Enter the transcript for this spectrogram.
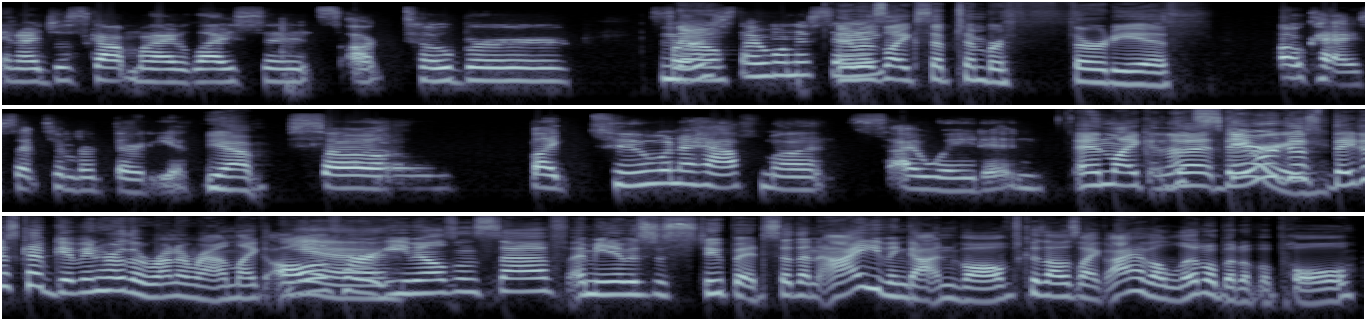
and I just got my license October 1st, No, I want to say. it was like September 30th. okay, September 30th. Yeah. So, like two and a half months I waited. And like And the, that's they were just they just kept giving her the runaround, like all of her emails and stuff. I mean, it was just stupid. So then I even got involved because I was like, I have a little bit of a pull.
